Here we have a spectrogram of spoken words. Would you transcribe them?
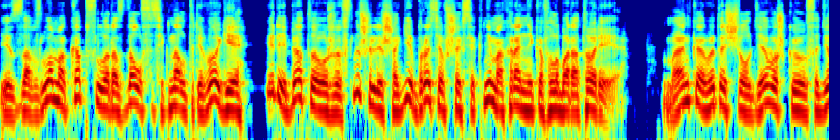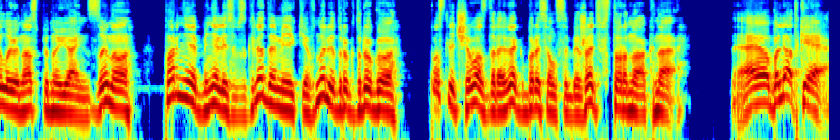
Из-за взлома капсулы раздался сигнал тревоги, и ребята уже слышали шаги бросившихся к ним охранников лаборатории. Мэнка вытащил девушку и усадил её на спину Юаньзину. Парни обменялись взглядами и кивнули друг другу, после чего здоровяк бросился бежать в сторону окна. «Эй, ублюдки!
